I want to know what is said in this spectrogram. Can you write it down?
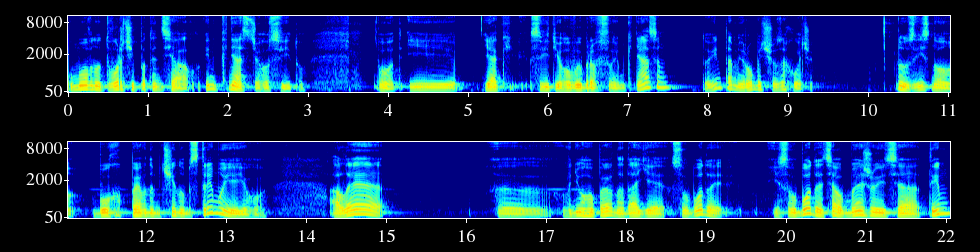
умовно творчий потенціал. Він князь цього світу. От, і як світ його вибрав своїм князем, то він там і робить, що захоче. Ну, звісно, Бог певним чином стримує його, але е, в нього певна да, є свобода, і свобода ця обмежується тим,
